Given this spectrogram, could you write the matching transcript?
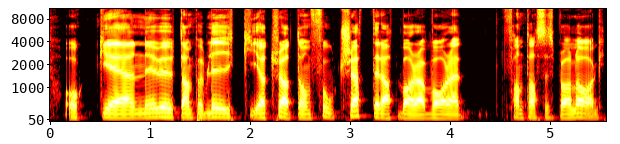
Och eh, nu utan publik, jag tror att de fortsätter att bara vara ett fantastiskt bra lag.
